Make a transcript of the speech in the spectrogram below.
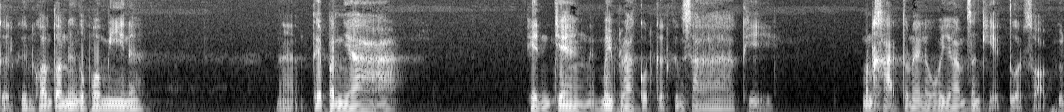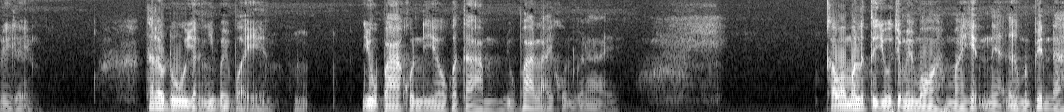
เกิดขึ้น ความต่อเนื่องก็พอมีนะนะแต่ปัญญา เห็นแจ้งเนี่ยไม่ปรากฏเกิดขึ้นสักที มันขาดตัวไหนเราก็พยายามสังเกตตรวจสอบอยู่เรื่อยๆ ถ้าเราดูอย่างนี้บ่อยๆ อยู่ป่าคนเดียวก็ตาม อยู่ป่าหลายคนก็ได้คำว่ามฤตยูจะไม่มอมาเห็นเนี่ย เออมันเป็นได้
